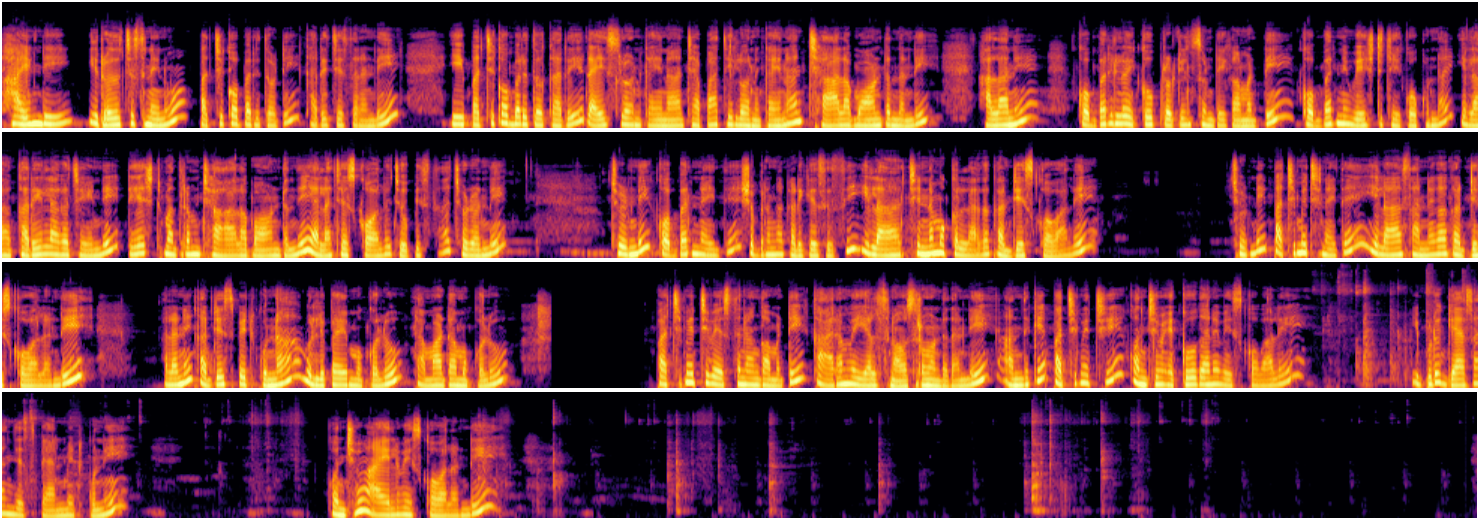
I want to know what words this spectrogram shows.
Hi అండి. ఈరోజు వచ్చేసి నేను పచ్చి కొబ్బరితోటి కర్రీ చేశానండి. ఈ పచ్చి కొబ్బరితో కర్రీ రైస్లోనికైనా చపాతీలోనికైనా చాలా బాగుంటుందండి. అలానే కొబ్బరిలో ఎక్కువ ప్రోటీన్స్ ఉంటాయి కాబట్టి కొబ్బరిని వేస్ట్ చేయకోకుండా ఇలా కర్రీలాగా చేయండి. టేస్ట్ మాత్రం చాలా బాగుంటుంది. ఎలా చేసుకోవాలో చూపిస్తా. చూడండి. చూడండి కొబ్బరిని అయితే శుభ్రంగా కడిగేసేసి ఇలా చిన్న ముక్కల్లాగా కట్ చేసుకోవాలి. చూడండి పచ్చిమిర్చిని అయితే ఇలా సన్నగా కట్ చేసుకోవాలండి. అలానే కట్ చేసి పెట్టుకున్న ఉల్లిపాయ ముక్కలు టమాటా ముక్కలు. పచ్చిమిర్చి వేస్తున్నాం కాబట్టి కారం వేయాల్సిన అవసరం ఉండదండి. అందుకే పచ్చిమిర్చి కొంచెం ఎక్కువగానే వేసుకోవాలి. ఇప్పుడు గ్యాస్ ఆన్ చేసి ప్యాన్ పెట్టుకుని కొంచెం ఆయిల్ వేసుకోవాలండి.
